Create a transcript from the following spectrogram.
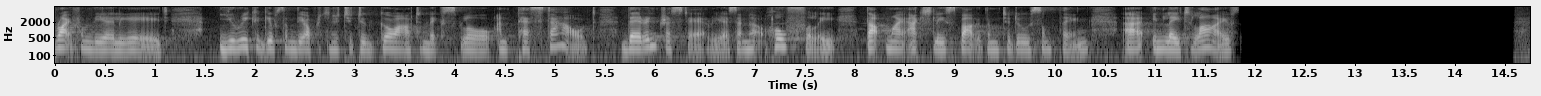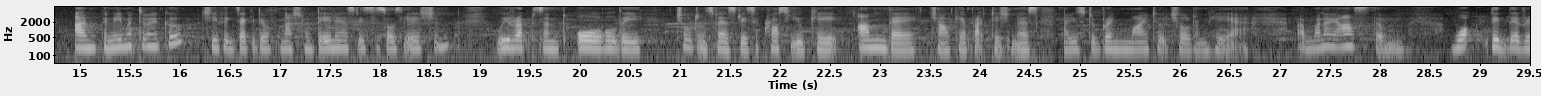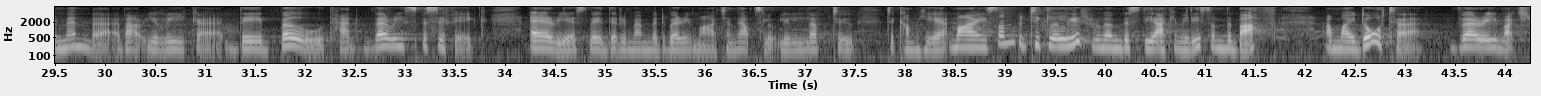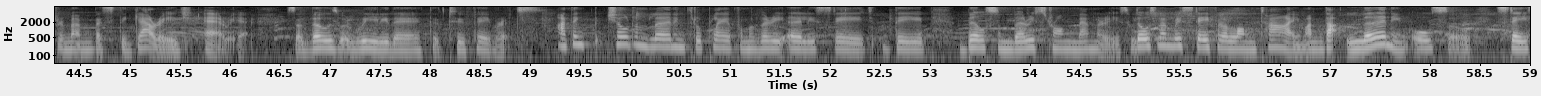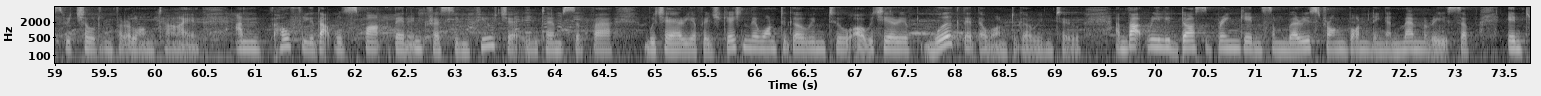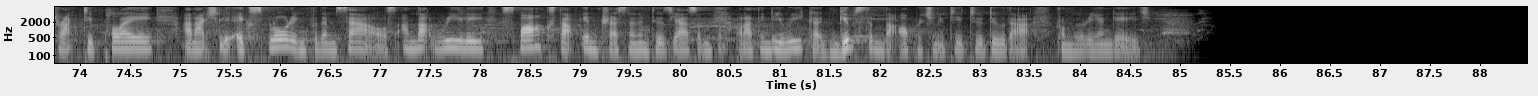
right from the early age, Eureka gives them the opportunity to go out and explore and test out their interest areas and hopefully that might actually spark them to do something uh, in later lives. I'm Purnima Tanuku, Chief Executive of National Day Nurseries Association. We represent all the children's nurseries across UK and their childcare practitioners. I used to bring my two children here and when I asked them what did they remember about Eureka? They both had very specific areas where they remembered very much and they absolutely loved to, to come here. My son particularly remembers the Archimedes and the bath and my daughter very much remembers the garage area. So those were really the, the two favourites. I think children learning through play from a very early stage, they build some very strong memories. Those memories stay for a long time and that learning also stays with children for a long time and hopefully that will spark their interest in future in terms of uh, which area of education they want to go into or which area of work that they want to go into. And that really does bring in some very strong bonding and memories of interactive play and actually exploring for themselves and that really sparks that interest and enthusiasm. And I think Eureka gives them that opportunity to do that from a very young age.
